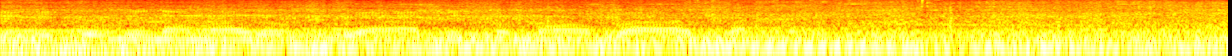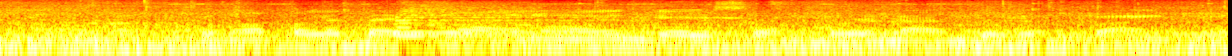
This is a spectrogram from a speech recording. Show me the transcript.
Bili kami ng ano, gamit ng mga bata. Ito nga pala tayo sa ano ngayon guys, San Fernando, Pampanga.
